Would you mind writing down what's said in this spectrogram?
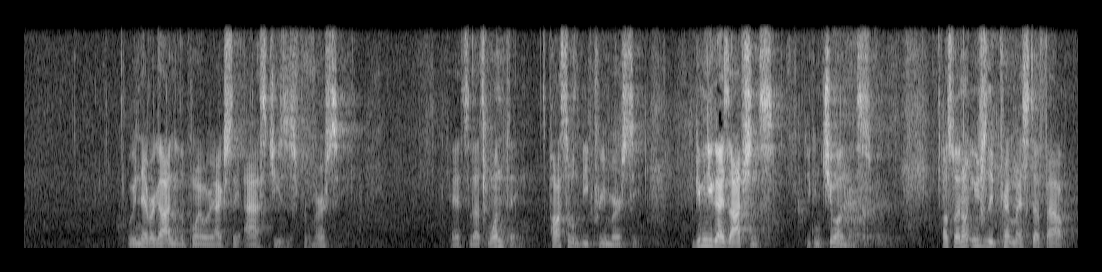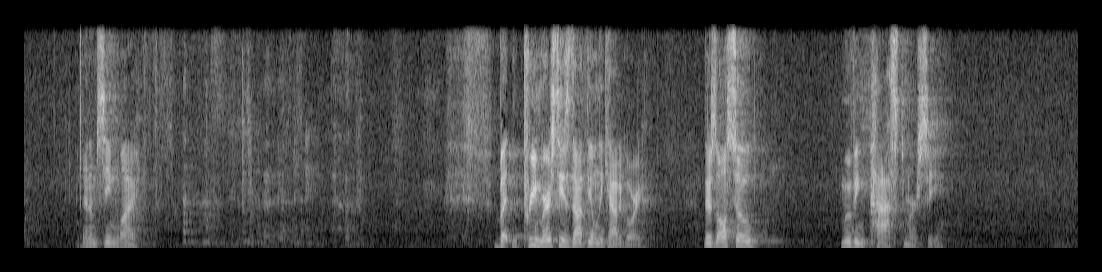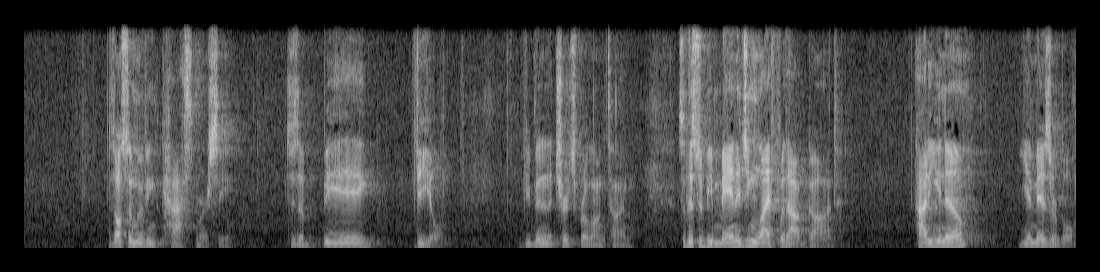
We've never gotten to the point where we actually ask Jesus for mercy. Okay, so that's one thing. It's possible to be pre mercy. I'm giving you guys options. You can chew on this. Also, I don't usually print my stuff out, and I'm seeing why. But pre mercy is not the only category. There's also moving past mercy. There's also moving past mercy, which is a big deal if you've been in the church for a long time. So, this would be managing life without God. How do you know? You're miserable.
